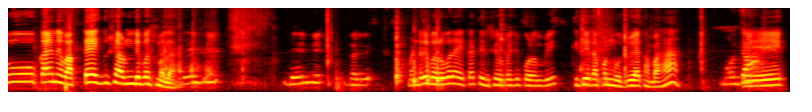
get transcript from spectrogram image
तू काय नाही वागते एक दिवशी आणून दे बस मला. देईल मी देईल मी बलवे. मंडळी बरोबर आहे का? तीनशे रुपयाची कोळंबी. किती आहेत आपण मोजूया थांबा हा. मोजा. एक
